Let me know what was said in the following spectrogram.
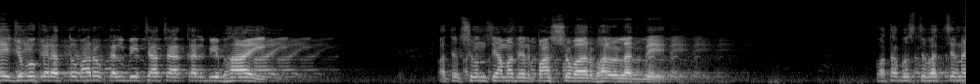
এই যুবকেরা, তোমারও কলবি চাচা, কলবি ভাই। অতএব শুনতে আমাদের পাঁচশো বার ভালো লাগবে। কথা বুঝতে পারছে না,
